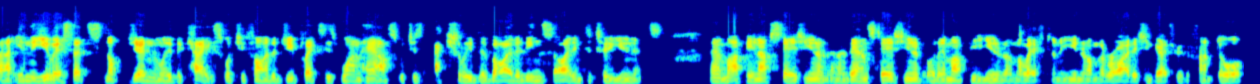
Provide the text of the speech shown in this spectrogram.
Uh, in the US, that's not generally the case. What you find a duplex is one house which is actually divided inside into two units. Now, it might be an upstairs unit and a downstairs unit, or there might be a unit on the left and a unit on the right as you go through the front door.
